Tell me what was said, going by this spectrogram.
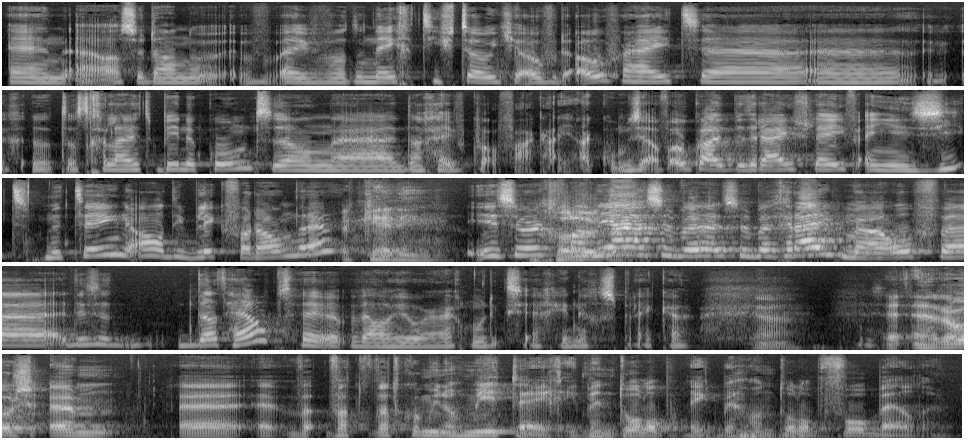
En eh, als er dan even wat een negatief toontje over de overheid, uh, dat, dat geluid binnenkomt, dan, dan geef ik wel vaak aan. Ja, ik kom zelf ook uit het bedrijfsleven en je ziet meteen al die blik veranderen. Erkenning. Een soort van, ja, ze, be, ze begrijpen me. Of, dus het, dat helpt wel heel erg, moet ik zeggen, in de gesprekken. Ja. En, en Roos, um, wat, wat kom je nog meer tegen? Ik ben, dol op, ik ben gewoon dol op voorbeelden.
